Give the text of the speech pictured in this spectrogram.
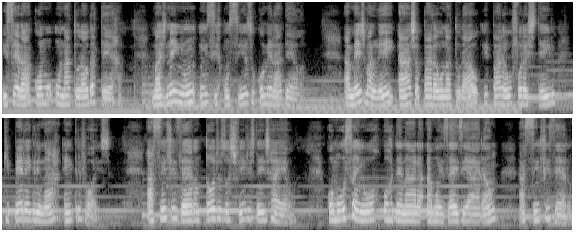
e será como o natural da terra, mas nenhum incircunciso comerá dela. A mesma lei haja para o natural e para o forasteiro que peregrinar entre vós. Assim fizeram todos os filhos de Israel. Como o Senhor ordenara a Moisés e a Arão, assim fizeram.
